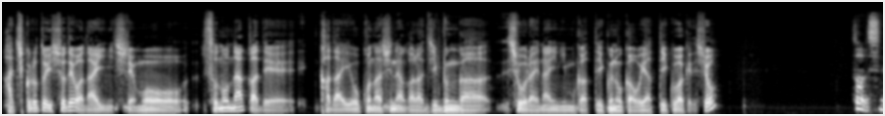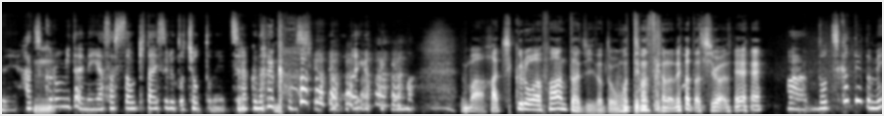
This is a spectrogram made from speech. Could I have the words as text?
ハチクロと一緒ではないにしても、その中で課題をこなしながら自分が将来何に向かっていくのかをやっていくわけでしょ？そうですね。ハチクロみたいな優しさを期待するとちょっとね、辛くなるかもしれないな、大学。まあ、ハチクロはファンタジーだと思ってますからね、私はね。まあ、どっちかっていうとメン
